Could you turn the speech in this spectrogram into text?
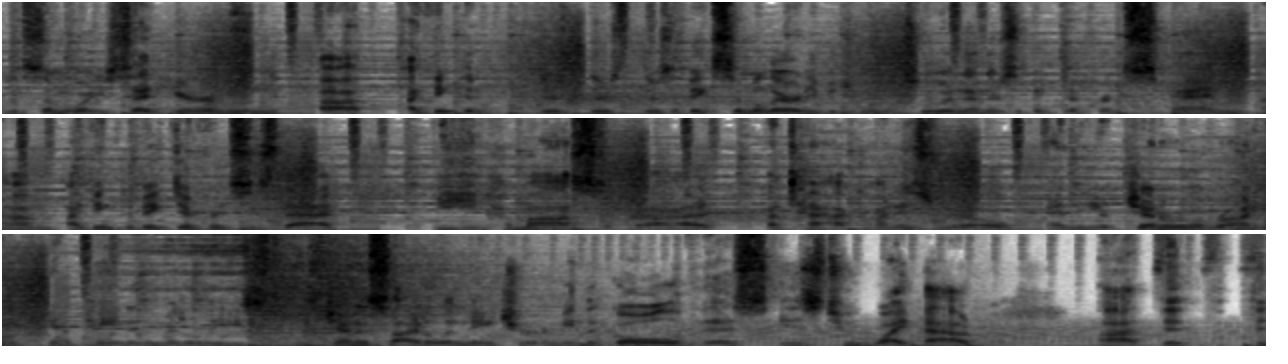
with some of what you said here. I mean, uh, I think that there's there's there's a big similarity between the two, and then there's a big difference. And um, I think the big difference is that the Hamas uh, attack on Israel and the general Iranian campaign in the Middle East is genocidal in nature. I mean, the goal of this is to wipe out uh, the, the,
